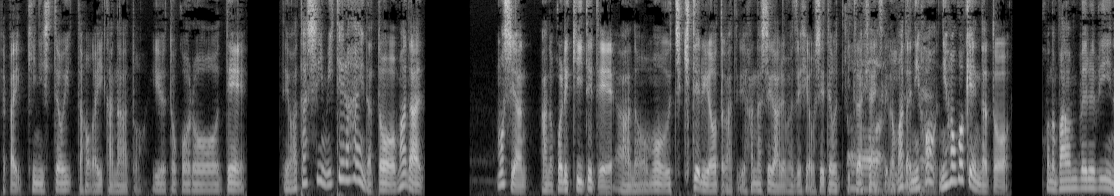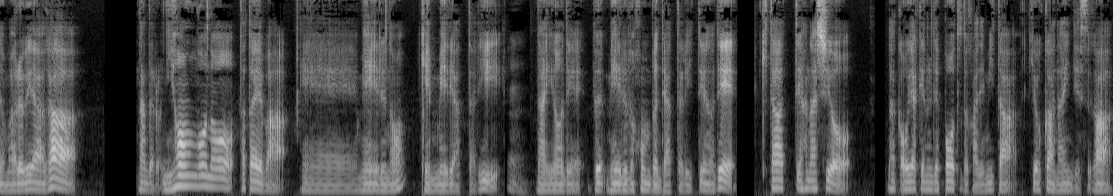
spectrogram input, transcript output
やっぱり気にしておいた方がいいかなというところで、で、私見てる範囲だと、まだ、もしあの、これ聞いてて、あの、もううち来てるよとかっていう話があればぜひ教えていただきたいんですけど、いいね、まだ日本、日本語圏だと、このバンブルビーのマルウェアが、なんだろう、日本語の、例えば、えー、メールの件名であったり、うん、内容で、メール本文であったりっていうので、来たって話を、なんか公のレポートとかで見た記憶はないんですが、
